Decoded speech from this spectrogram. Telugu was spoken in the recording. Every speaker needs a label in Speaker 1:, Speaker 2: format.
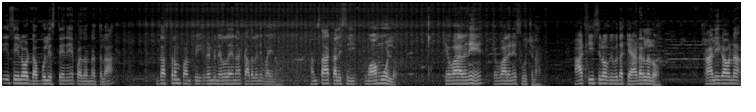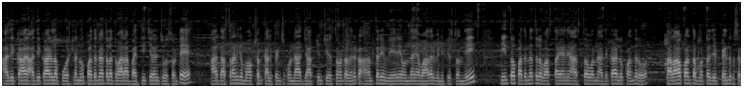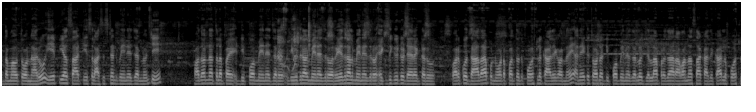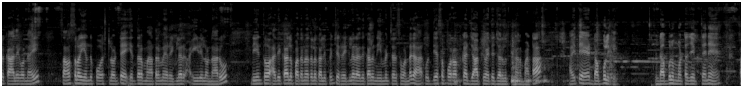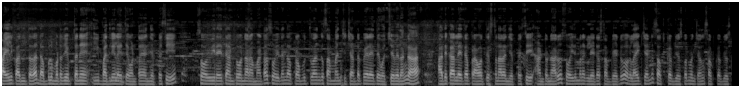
Speaker 1: టీసీలో డబ్బులు ఇస్తేనే పదోన్నతుల? దస్త్రం పంపి రెండు నెలలైనా కదలని వైనం. అంతా కలిసి మామూలు ఇవ్వాలని ఇవ్వాలనే సూచన. ఆర్టీసీలో వివిధ కేడర్లలో ఖాళీగా ఉన్న అధికార అధికారుల పోస్టులను పదోన్నతుల ద్వారా భర్తీ చేయాలని చూస్తుంటే ఆ దస్త్రానికి మోక్షం కల్పించకుండా జాప్యం చేస్తుండటం వెనుక ఆంతర్యం వేరే ఉందనే వాదన వినిపిస్తుంది. దీంతో పదోన్నతులు వస్తాయని ఆశతో ఉన్న అధికారులు కొందరు తలా కొంత ముట్ట చెప్పేందుకు సిద్ధమవుతూ ఉన్నారు. ఏపీఎస్ఆర్టీసీల అసిస్టెంట్ మేనేజర్ నుంచి పదోన్నతులపై depot manager divisional manager regional manager executive director వరకు దాదాపు నూట పంతొమ్మిది పోస్టులు ఖాళీగా ఉన్నాయి. అనేక చోట్ల డిపో మేనేజర్లు జిల్లా ప్రజా రవాణా శాఖ అధికారులు పోస్టులు ఖాళీగా ఉన్నాయి. సంస్థలో ఎనిమిది పోస్టులు ఉంటే ఇద్దరు మాత్రమే రెగ్యులర్ ఐడీలు ఉన్నారు. దీంతో అధికారులు పదోన్నతులు కల్పించి రెగ్యులర్ అధికారులు నియమించాల్సి ఉండగా ఉద్దేశపూర్వక జాప్యం అయితే జరుగుతుందన్నమాట. అయితే డబ్బులకి డబ్బులు ముట్ట చెప్తేనే ఫైల్ కదులుతుందా? డబ్బులు ముట్ట చెప్తేనే ఈ బదిలీలు అయితే ఉంటాయని చెప్పేసి సో వీరైతే అంటూ ఉన్నారన్నమాట. సో ఈ విధంగా ప్రభుత్వానికి సంబంధించి చెడ్డ పేరు అయితే వచ్చే విధంగా అధికారులు అయితే ప్రవర్తిస్తున్నారని చెప్పేసి అంటున్నారు. సో ఇది మనకి లేటెస్ట్ అప్డేట్. ఒక లైక్ చేయండి సబ్స్క్రైబ్ చేసుకోండి మన ఛానల్ సబ్స్క్రైబ్ చేసుకోండి.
